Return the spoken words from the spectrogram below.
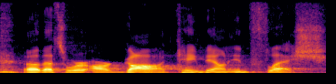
uh, that's where our God came down in flesh.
